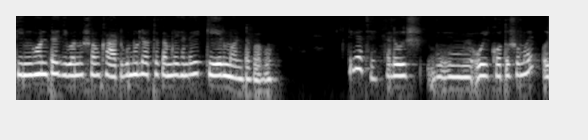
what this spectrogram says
তিন ঘন্টায় জীবাণুর সংখ্যা আট গুণ হলে অর্থাৎ আমরা এখান থেকে কে এর মানটা পাবো। ঠিক আছে? তাহলে ওই ওই কত সময়? ওই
